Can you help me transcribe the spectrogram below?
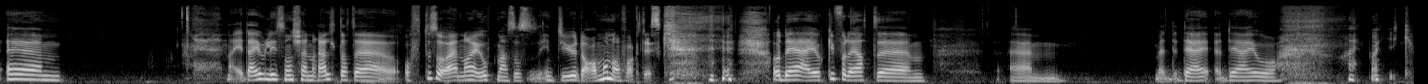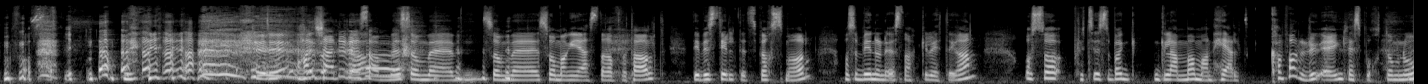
Um, ehm, nei, det er jo litt sånn generelt at det, ofte så ender jeg opp med å intervjue damer nå, faktisk. og det er jo ikke fordi at um, det, det er jo Nei, nå gikk jeg fast igjen. du, her skjedde det samme som, eh, som, eh, så mange gjester har fortalt. De bestilte et spørsmål, og så begynner de å snakke litt. Og så plutselig så bare glemmer man helt Hva var det du egentlig spurte om nå?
